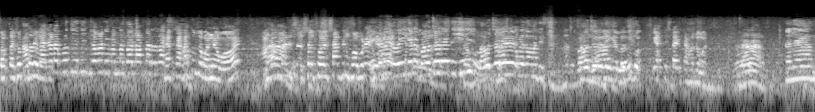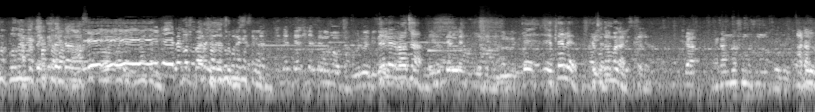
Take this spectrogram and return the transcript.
সপ্তাহে সপ্তাহে টাকাটা প্রতিদিন জমা নেবেন না তাহলে আপনারা টাকা তো জমা নেওয়া হয়। মানে ওইখানে ভাউচারে দেখি ভাউচারে জমা দিচ্ছি ভাউচারে দিয়ে গেল একত্রিশ তারিখ টাকা জমা দিচ্ছি দাঁড়ান? তেলের নম্বর গাড়ি। একান্ন শূন্য শূন্য আটান্ন।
